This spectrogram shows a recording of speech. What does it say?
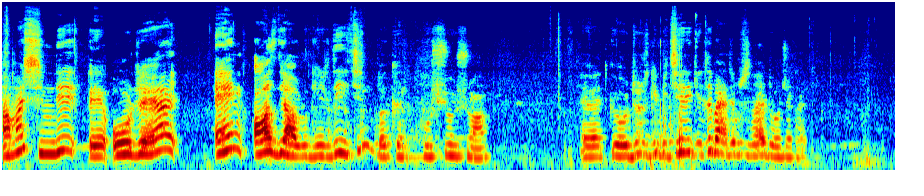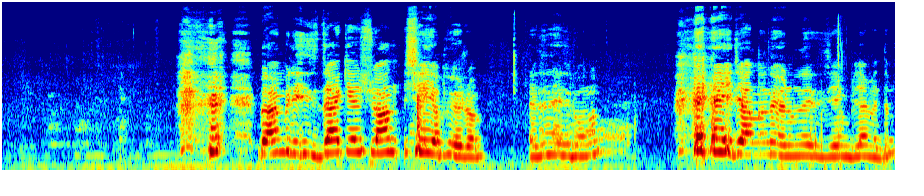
Ama şimdi e, oraya en az yavru girdiği için bakın koşuyor şu an. Evet gördüğünüz gibi içeri girdi. Bence bu sefer doğacak artık. ben bile izlerken şu an şey yapıyorum. Neden nedir onun? Heyecanlanıyorum ne diyeceğimi bilemedim.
